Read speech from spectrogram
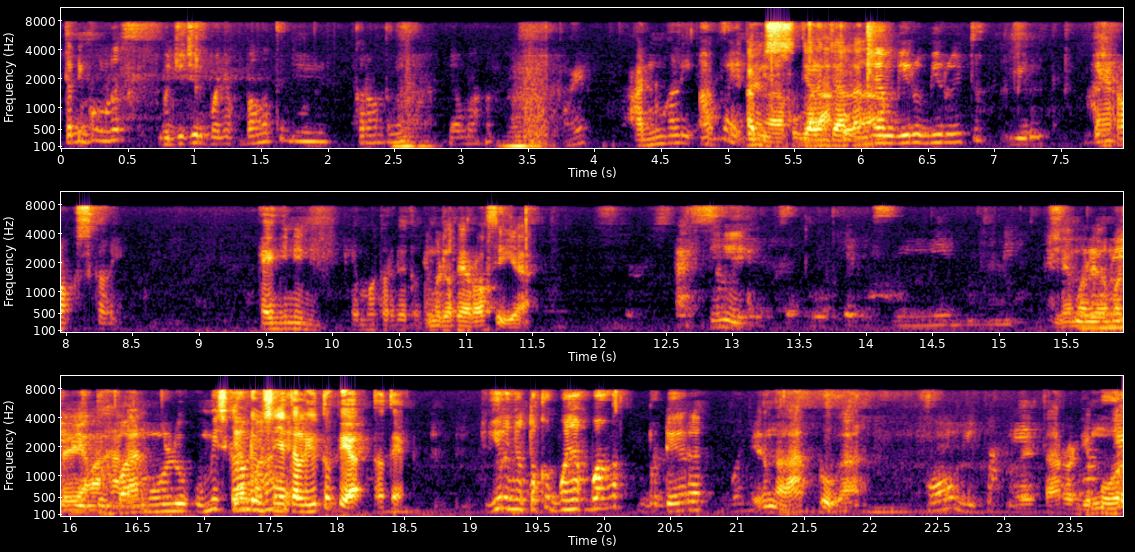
tadi gue ngeliat bejujur banyak banget tuh di Karang Tengah Yamaha anu kali Apa ya? abis jalan-jalan. yang biru biru. Itu biru Aerox kali. Kayak gini nih kayak motor Yang model kayak Rossi ya? Iya. Yang model-model yang mahal kan? mulu. Umi sekarang udah bisa nyetel YouTube ya Tot ya gila nyetoknya banyak banget berderet. Banyak. Itu nggak laku kan? Oh gitu. Boleh taruh jemur.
